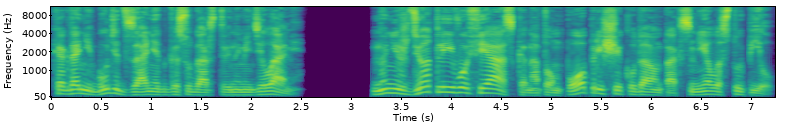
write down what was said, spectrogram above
когда не будет занят государственными делами. Но не ждет ли его фиаско на том поприще, куда он так смело ступил?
